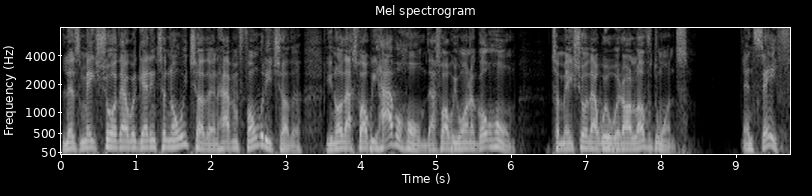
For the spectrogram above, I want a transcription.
Let's make sure that we're getting to know each other and having fun with each other. You know, that's why we have a home. That's why we want to go home to make sure that we're with our loved ones and safe.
